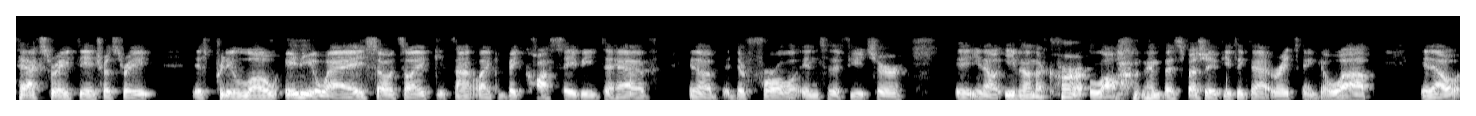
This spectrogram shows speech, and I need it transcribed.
tax rate. The interest rate is pretty low anyway, so it's like it's not like a big cost saving to have you know deferral into the future. Eh, you know, even under current law, and especially if you think that rate's going to go up. You know,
